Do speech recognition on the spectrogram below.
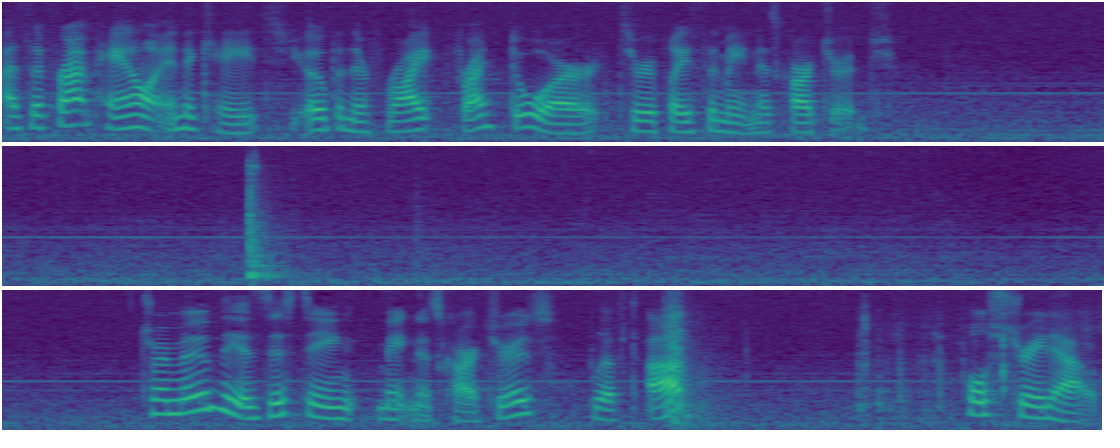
As the front panel indicates, you open the right front door to replace the maintenance cartridge. To remove the existing maintenance cartridge, lift up, pull straight out,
